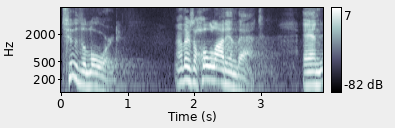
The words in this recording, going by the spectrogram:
to the Lord. Now, there's a whole lot in that. And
